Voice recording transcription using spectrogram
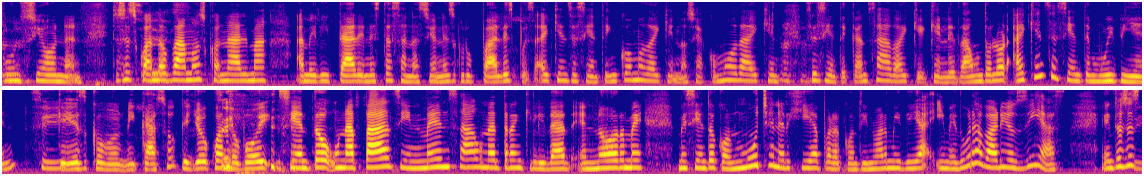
funcionan. Entonces, cuando vamos con alma a meditar en estas sanaciones grupales, pues hay quien se siente incómodo, hay quien no se acomoda, hay quien se siente cansado, hay que, quien le da un dolor, hay quien se siente muy bien, que es como en mi caso, que yo cuando voy siento una paz inmensa, una tranquilidad enorme, me siento con mucha energía para continuar mi día y me dura varios días. Entonces,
